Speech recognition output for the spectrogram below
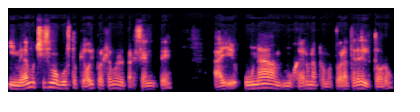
Y me da muchísimo gusto que hoy, por ejemplo, en el presente, hay una mujer, una promotora, Tere del Toro,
